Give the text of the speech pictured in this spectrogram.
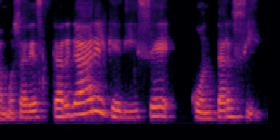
Vamos a descargar el que dice contar sí.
